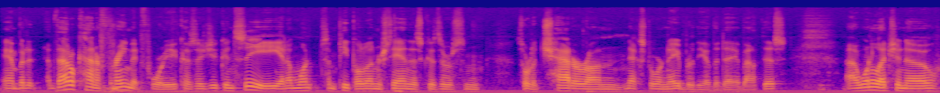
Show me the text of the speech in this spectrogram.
And but it, that'll kind of frame it for you because as you can see, and I want some people to understand this because there was some sort of chatter on next door neighbor the other day about this. I want to let you know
